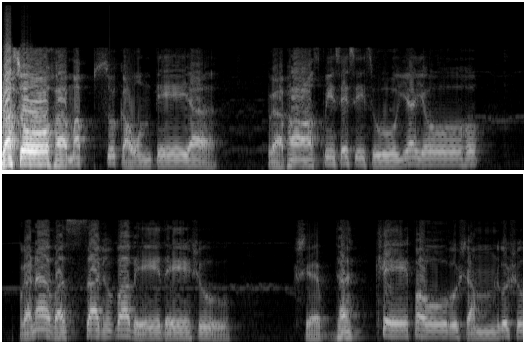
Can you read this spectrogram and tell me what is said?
రసోహమప్సు కౌంతేయ ప్రభాస్మి శశి సూర్యయో ప్రణవ సర్వవేదేషు శబ్ద పౌరుషం నృషు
